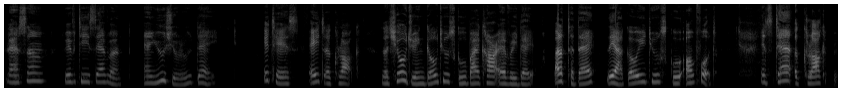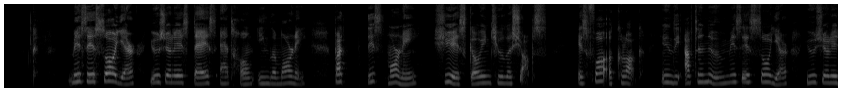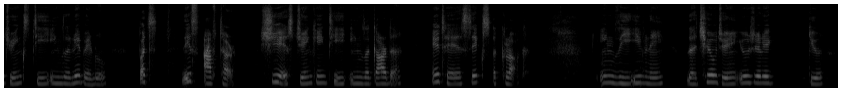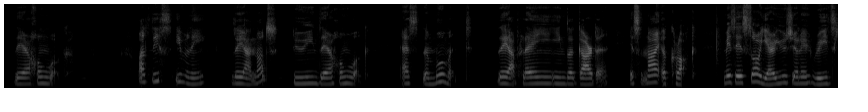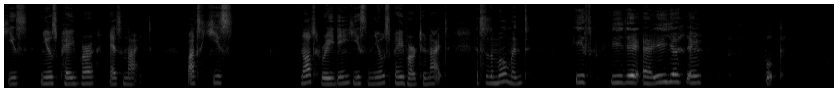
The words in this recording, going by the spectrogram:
Lesson 57 Unusual Day. It is eight o'clock. The children go to school by car every day, but today they are going to school on foot. It's ten o'clock. Mrs. Sawyer usually stays at home in the morning, but this morning she is going to the shops. It's four o'clock. In the afternoon, Mrs. Sawyer usually drinks tea in the living room, but this after she is drinking tea in the garden. It is six o'clock. In the evening, the children usually do their homework. But this evening, they are not doing their homework. At the moment, they are playing in the garden. It's nine o'clock. Mrs. Sawyer usually reads his newspaper at night, but he's not reading his newspaper tonight. At the moment, he's reading an interesting book.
